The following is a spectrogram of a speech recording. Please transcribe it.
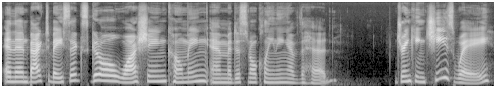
And then back to basics good old washing, combing, and medicinal cleaning of the head. Drinking cheese whey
